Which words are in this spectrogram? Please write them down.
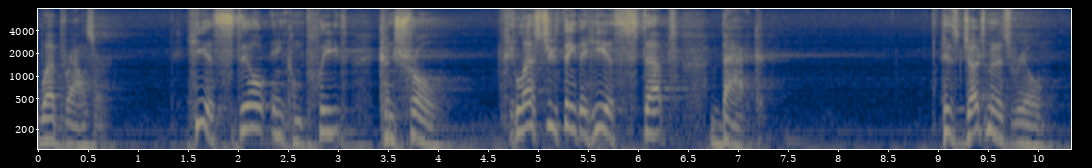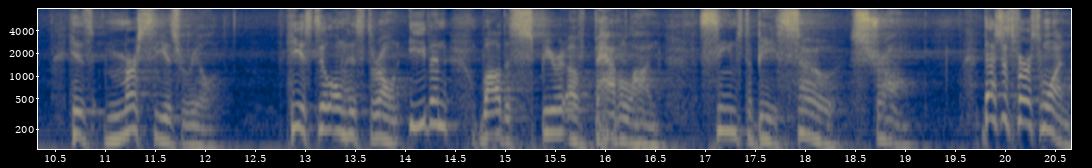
web browser. He is still in complete control, lest you think that He has stepped back. His judgment is real, His mercy is real. He is still on His throne, even while the spirit of Babylon seems to be so strong. That's just verse one.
